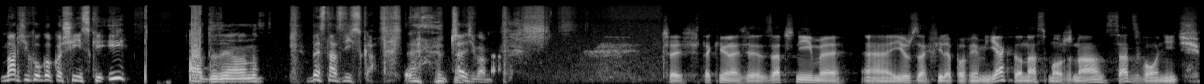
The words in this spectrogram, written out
Marcin Hugo Kosiński i Adrian. bez nazwiska. Cześć wam. Cześć, w takim razie zacznijmy. E, Już za chwilę powiem, jak do nas można zadzwonić.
